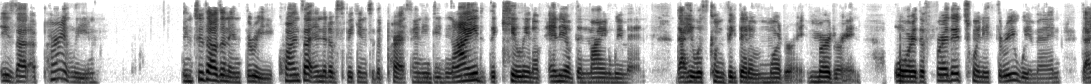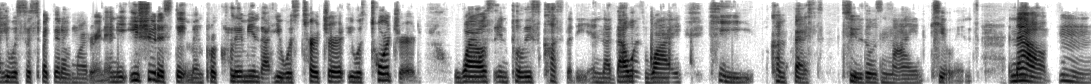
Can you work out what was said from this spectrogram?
is that apparently in 2003, Quansah ended up speaking to the press and he denied the killing of any of the nine women that he was convicted of murdering, murdering or the further 23 women that he was suspected of murdering. And he issued a statement proclaiming that he was tortured he was tortured whilst in police custody and that that was why he confessed to those nine killings. Now mm,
